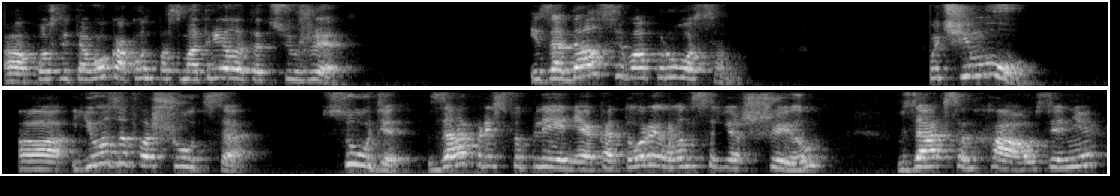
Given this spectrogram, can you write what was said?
а, после того, как он посмотрел этот сюжет и задался вопросом, почему а, Йозефа Шутца судят за преступление, которое он совершил в Заксенхаузене,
